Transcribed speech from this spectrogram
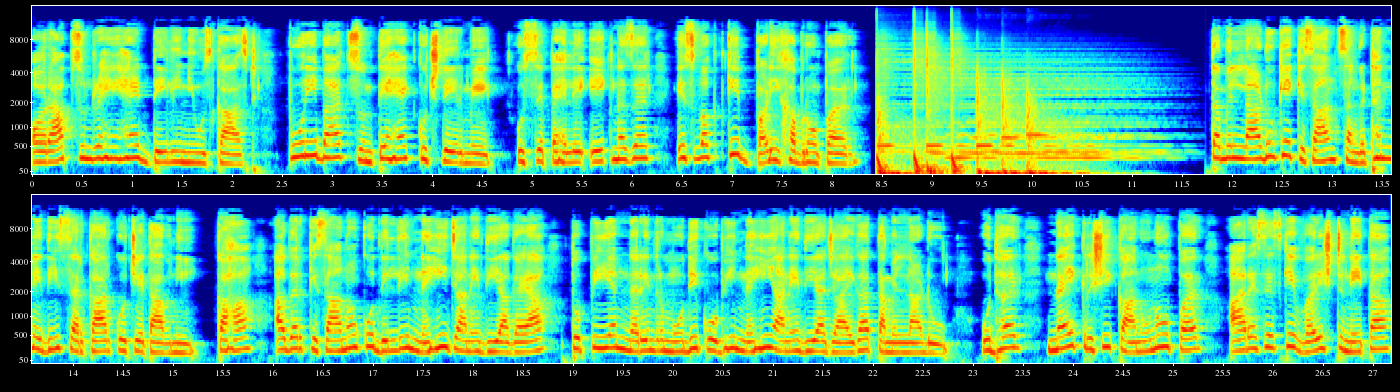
और आप सुन रहे हैं डेली न्यूज़ कास्ट पूरी बात सुनते हैं कुछ देर में। उससे पहले एक नज़र इस वक्त की बड़ी खबरों पर। तमिलनाडु के किसान संगठन ने दी सरकार को चेतावनी। कहा, अगर किसानों को दिल्ली नहीं जाने दिया गया तो पीएम नरेंद्र मोदी को भी नहीं आने दिया जाएगा तमिलनाडु। उधर, नए कृषि कानूनों पर आरएसएस के वरिष्ठ नेता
